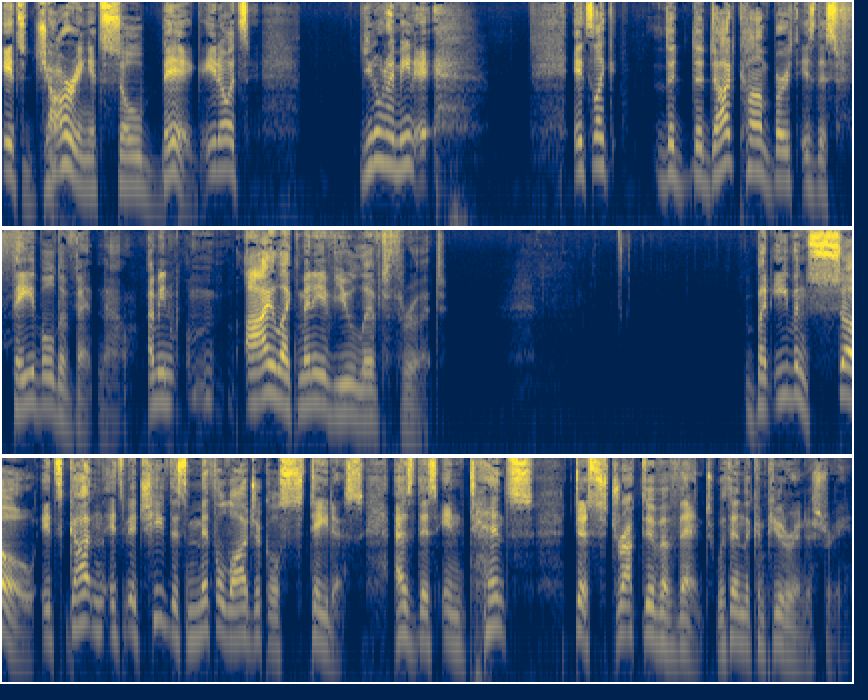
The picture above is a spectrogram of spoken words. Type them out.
it's jarring. It's so big. You know, it's you know what I mean? It, it's like the the dot com burst is this fabled event now. I mean, I like many of you lived through it. But even so, it's gotten it's achieved this mythological status as this intense destructive event within the computer industry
